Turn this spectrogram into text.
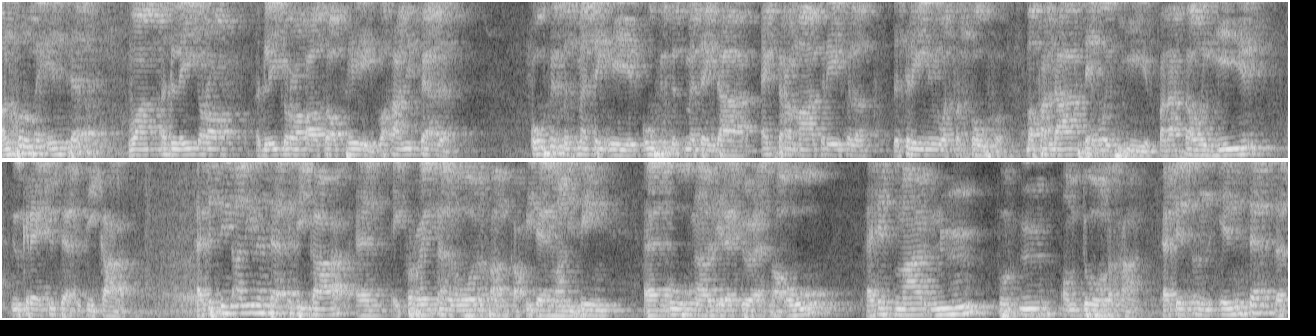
Een grote inzet, want het leek erop, het leek erop alsof, hé, hey, we gaan niet verder. Covid-besmetting hier, Covid-besmetting daar, extra maatregelen, de training wordt verschoven. Maar vandaag zijn we hier, vandaag zijn we hier, u krijgt uw certificaat. Het is niet alleen een certificaat, en ik verwijs naar de woorden van kapitein Manising en ook naar de directeur SAO. Het is maar nu voor u om door te gaan. Het is een inzet dat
